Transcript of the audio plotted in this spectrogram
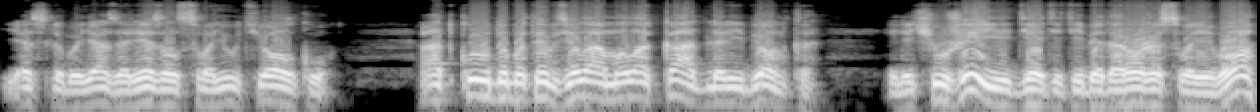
Если бы я зарезал свою тёлку, откуда бы ты взяла молока для ребенка? Или чужие дети тебе дороже своего?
